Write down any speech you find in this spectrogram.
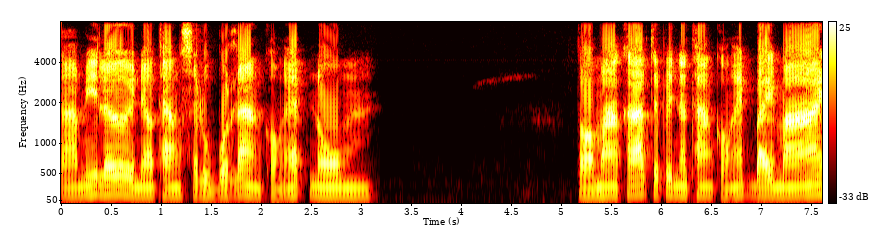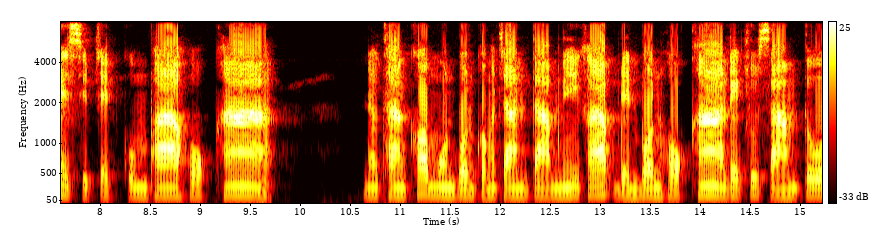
ตามนี้เลยแนวทางสรุปบนล่างของแอดนม ต่อมาครับจะเป็นแนวทางของแอดใบไม้ 17 กุมภา65แนวทางข้อมูลบนของอาจารย์ตามนี้ครับ เด่นบน 65 เลขชุด 3 ตัว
